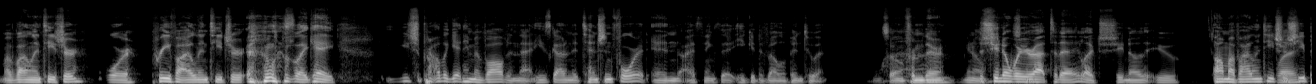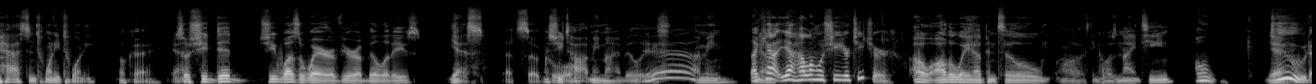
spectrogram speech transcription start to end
my violin teacher or pre-violin teacher was like, "Hey, you should probably get him involved in that. He's got an attention for it, and I think that he could develop into it." And so from there, you know, Does she know where you're at today? Like, does she know that you? Oh, my violin teacher, Play? she passed in 2020. Okay. Yeah. So she did. She was aware of your abilities. Yes, That's so and cool. she taught me my abilities. Yeah. I mean, Like, how? Yeah. How long was she your teacher? oh, all the way up until oh, I think I was 19. Oh, Yeah. Dude,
